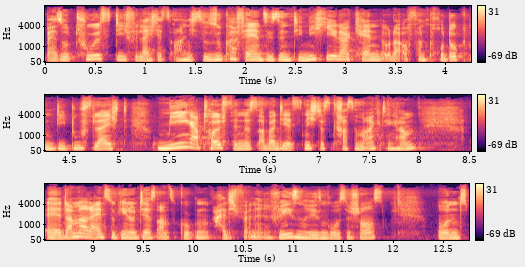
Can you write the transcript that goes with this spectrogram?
bei so Tools, die vielleicht jetzt auch nicht so super fancy sind, die nicht jeder kennt oder auch von Produkten, die du vielleicht mega toll findest, aber die jetzt nicht das krasse Marketing haben, äh, da mal reinzugehen und dir das anzugucken, halte ich für eine riesen, riesengroße Chance. Und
